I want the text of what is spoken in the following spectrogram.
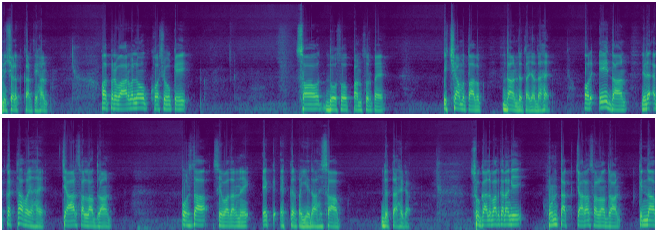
ਨਿਸ਼ਲਕ ਕਰਦੇ ਹਨ ਔਰ ਪਰਿਵਾਰ ਵੱਲੋਂ ਖੁਸ਼ ਹੋ ਕੇ 100 200 500 ਰੁਪਏ ਇੱਛਾ ਮੁਤਾਬਕ ਦਾਨ ਦਿੱਤਾ ਜਾਂਦਾ ਹੈ ਔਰ ਇਹ ਦਾਨ ਜਿਹੜਾ ਇਕੱਠਾ ਹੋਇਆ ਹੈ 4 ਸਾਲਾਂ ਦੌਰਾਨ ਉਸ ਦਾ ਸੇਵਾਦਾਰ ਨੇ 1-1 ਰੁਪਏ ਦਾ ਹਿਸਾਬ ਦਿੱਤਾ ਹੈਗਾ। ਸੋ ਗੱਲਬਾਤ ਕਰਾਂਗੇ ਹੁਣ ਤੱਕ 4 ਸਾਲਾਂ ਦੌਰਾਨ ਕਿੰਨਾ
